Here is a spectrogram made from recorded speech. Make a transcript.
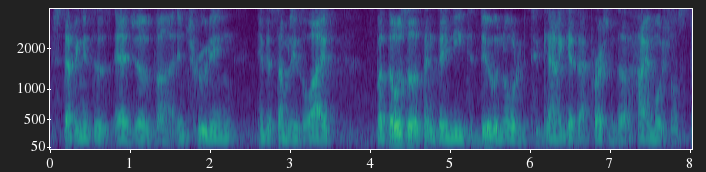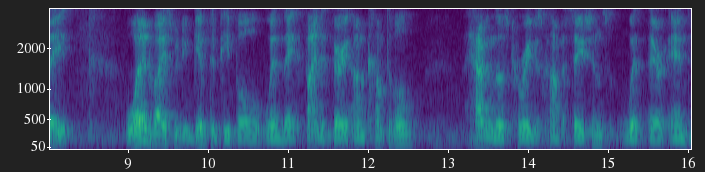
stepping into this edge of uh, intruding into somebody's life. But those are the things they need to do in order to kind of get that person to that high emotional state. What advice would you give to people when they find it very uncomfortable having those courageous conversations with their end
